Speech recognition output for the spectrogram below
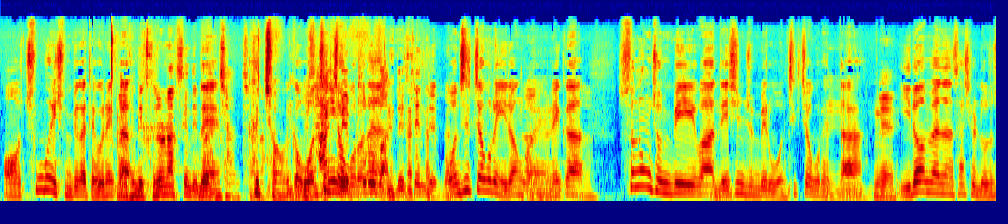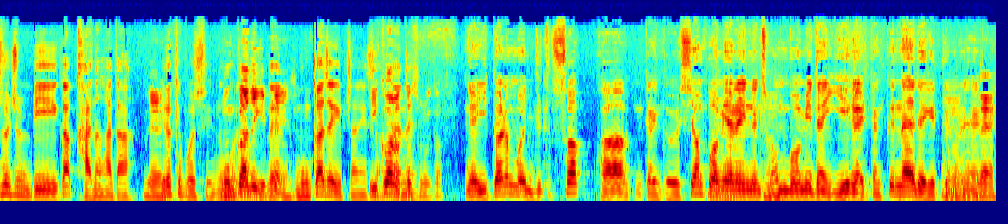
어, 충분히 준비가 되고 그러니까 아, 근데 그런 학생들이 네. 많지 않잖아. 그쵸. 그러니까 원칙적으로는 프로도 안될 텐데. 뭐. 원칙적으로는 이런 거예요. 네. 그러니까 수능 준비와 내신 준비를 원칙적으로 했다. 음. 네. 이러면은 사실 논술 준비가 가능하다. 네. 이렇게 볼 수 있는 문과적 거죠. 입장에서. 네, 문과적 입장에서. 이과는. 어떻습니까? 네, 이과는 뭐 수학, 과학, 그러니까 그 시험 범위 안에 있는 전범위에 대한 이해가 일단 끝나야 되기 때문에 네.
